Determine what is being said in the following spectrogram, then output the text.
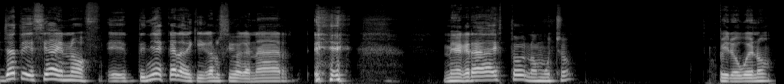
ya te decía enough, eh, tenía cara de que Galus iba a ganar. me agrada esto, no mucho pero bueno,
